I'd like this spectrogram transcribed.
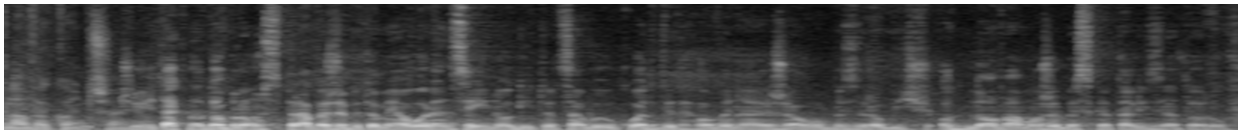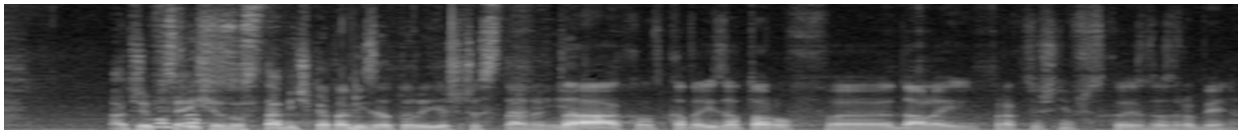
na wykończeniu. Czyli tak na dobrą sprawę, żeby to miało ręce i nogi, to cały układ wydechowy należałoby zrobić od nowa, może bez katalizatorów. A czy w Może- sensie zostawić katalizatory jeszcze stare, nie? Tak, od katalizatorów e, dalej praktycznie wszystko jest do zrobienia.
